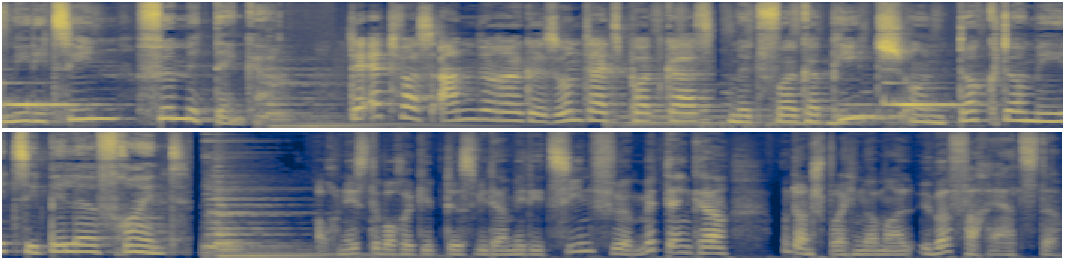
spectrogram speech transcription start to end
Medizin für Mitdenker der etwas andere Gesundheitspodcast mit Volker Pietsch und Dr. Med Sibylle Freund. Auch nächste Woche gibt es wieder Medizin für Mitdenker und dann sprechen wir mal über Fachärzte.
